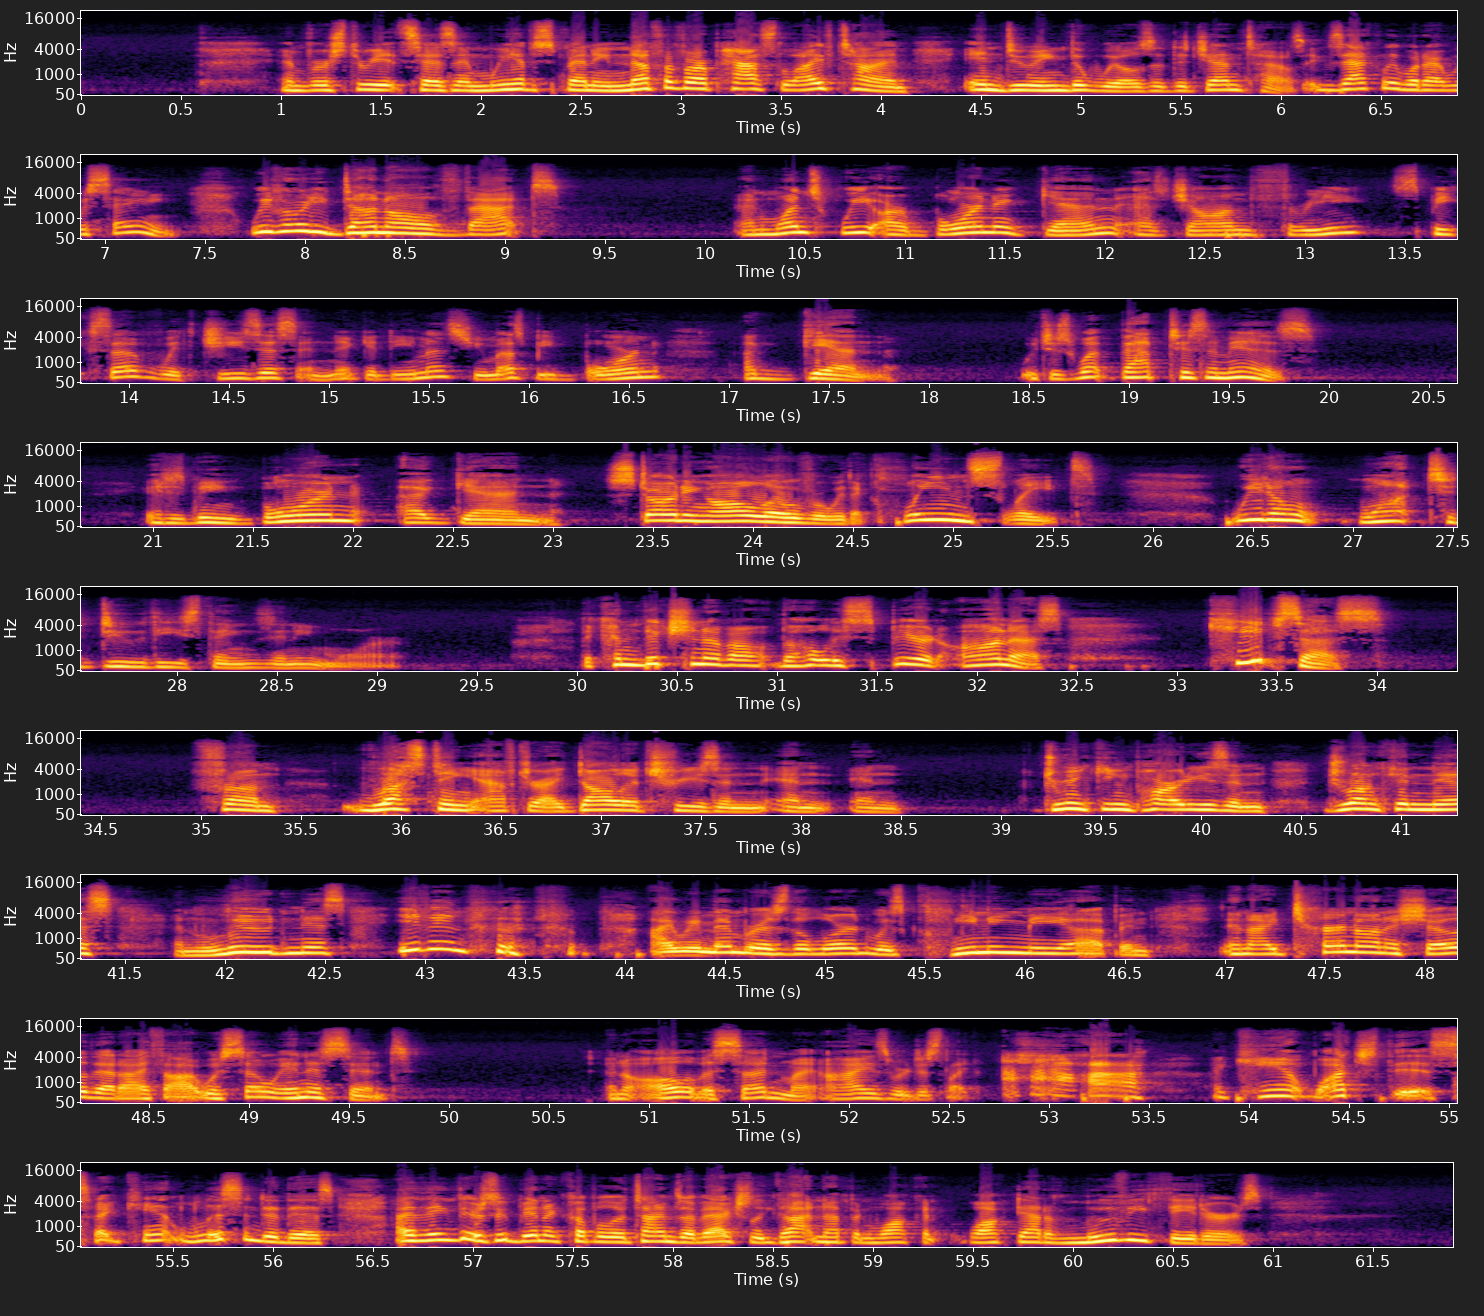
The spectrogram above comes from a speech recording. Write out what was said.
In verse 3, it says, And we have spent enough of our past lifetime in doing the wills of the Gentiles. Exactly what I was saying. We've already done all of that. And once we are born again, as John 3 speaks of with Jesus and Nicodemus, you must be born again, which is what baptism is. It is being born again, starting all over with a clean slate. We don't want to do these things anymore. The conviction of the Holy Spirit on us keeps us from lusting after idolatries and, and, and drinking parties and drunkenness and lewdness. Even I remember as the Lord was cleaning me up and, and I'd turn on a show that I thought was so innocent. And all of a sudden my eyes were just like, ah, I can't watch this. I can't listen to this. I think there's been a couple of times I've actually gotten up and walk, walked out of movie theaters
